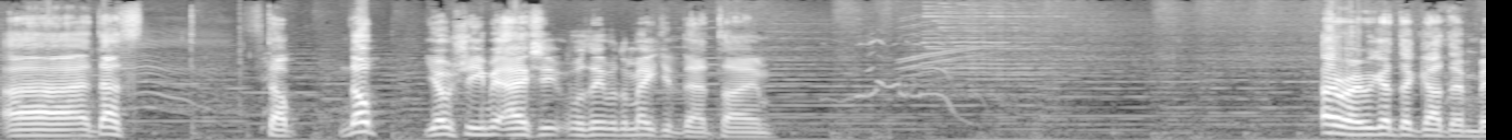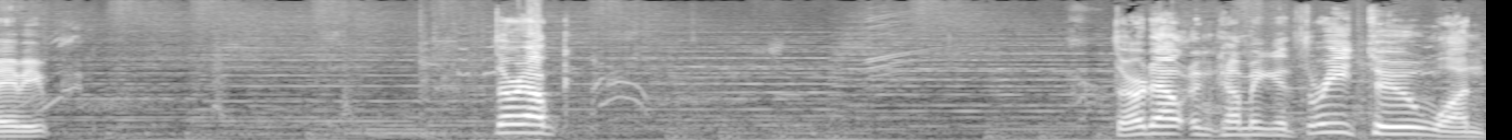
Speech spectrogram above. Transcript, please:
Uh, that's... Nope. Nope. Yoshi actually was able to make it that time. Alright, we got the goddamn baby. Third out. Third out and coming in three, two, one.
